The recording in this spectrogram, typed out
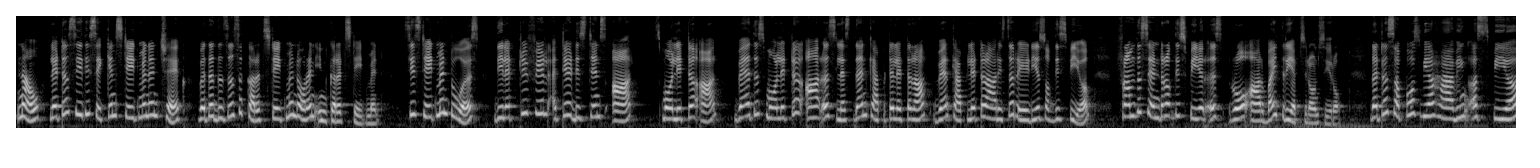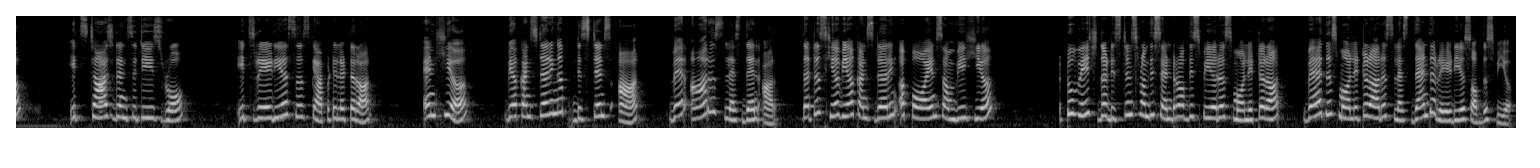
Now, let us see the second statement and check whether this is a correct statement or an incorrect statement. See statement 2 is, the electric field at a distance r small letter r where the small letter r is less than capital letter r where capital letter r is the radius of the sphere from the center of the sphere is rho r by 3 epsilon 0. That is suppose we are having a sphere its charge density is rho its radius is capital letter r and here we are considering a distance r where r is less than r. That is here we are considering a point somewhere here to which the distance from the center of the sphere is small letter r where the small letter r is less than the radius of the sphere.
